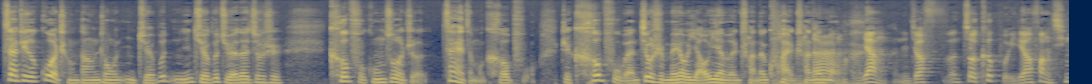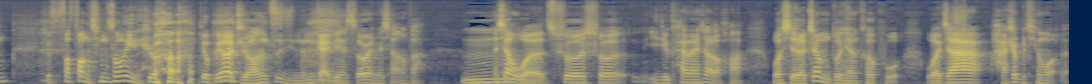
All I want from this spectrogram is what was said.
在这个过程当中，你觉不您觉不觉得就是科普工作者再怎么科普，这科普文就是没有谣言文传的快，传的猛。一样，你就要做科普一定要放轻，就放放轻松一点，是吧？就不要指望自己能改变所有人的想法。嗯，像我说说一句开玩笑的话，我写了这么多年科普，我家还是不听我的，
